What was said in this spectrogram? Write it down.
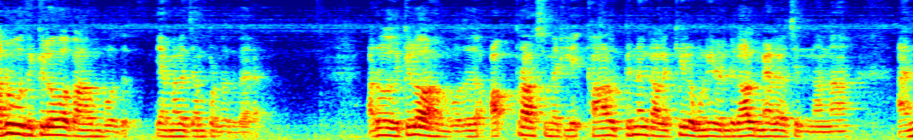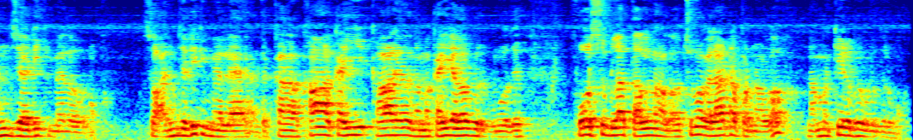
அறுபது கிலோவாக ஆகும்போது என் மேலே ஜம்ப் பண்ணுறது வேற. அறுபது கிலோ ஆகும்போது அப்ராக்சிமேட்லி கால் பின்னங்கால கீழே ஒன்று ரெண்டு கால் மேலே வச்சிருந்தான்னா அஞ்சு அடிக்கு மேலே வரும். ஸோ அஞ்சு அடிக்கு மேலே அந்த கா கா கை காலையில் நம்ம கை அளவு இருக்கும்போது ஃபோர்ஸபுளாக தள்ளினாலோ சும்மா விளையாட்டா பண்ணாலோ நம்ம கீழே போய் விழுந்துருவோம்.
